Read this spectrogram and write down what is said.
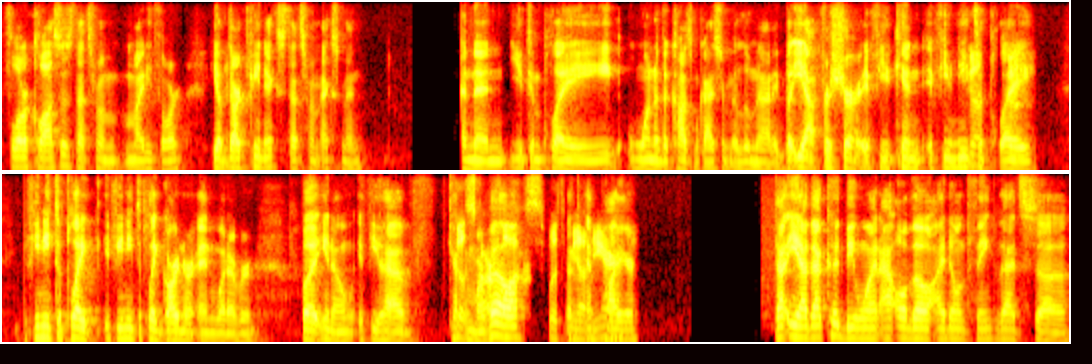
flora colossus that's from mighty thor you have dark phoenix that's from x-men and then you can play one of the cosmic guys from illuminati but yeah for sure if you can if you need go- to play if you need to play if you need to play gardner and whatever but you know if you have captain Star marvel Fox with that's Mjolnir. empire that yeah that could be one I- although i don't think that's uh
